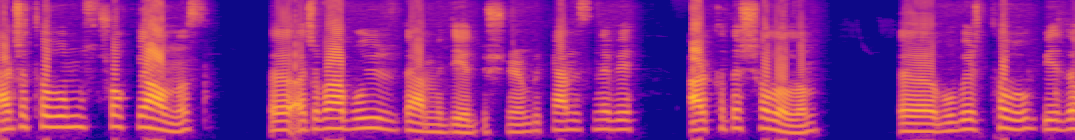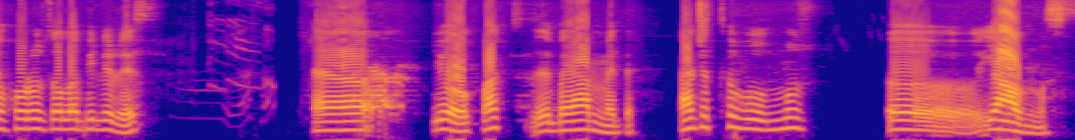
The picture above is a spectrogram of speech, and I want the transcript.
Bence tavuğumuz çok yalnız. Ee, acaba bu yüzden mi diye düşünüyorum. Bir kendisine bir arkadaş alalım. Ee, bu bir tavuk. Bir de horoz alabiliriz. Ee, yok bak e, beğenmedi. Bence tavuğumuz e, yalnız.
